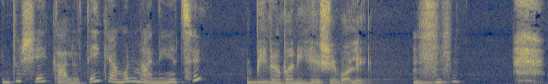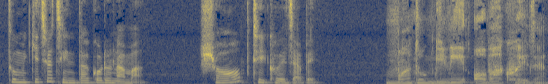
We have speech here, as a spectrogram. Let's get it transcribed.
কিন্তু সেই কালোতেই কেমন মানিয়েছে? বিনা পানি হেসে বলে তুমি কিছু চিন্তা করো না মা সব ঠিক হয়ে যাবে। মাতঙ্গিনী অবাক হয়ে যান।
